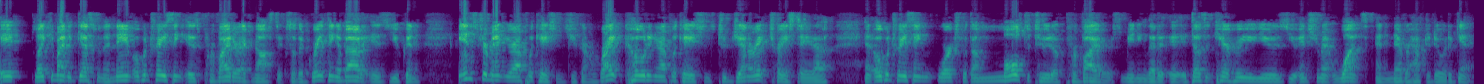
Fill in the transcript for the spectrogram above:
it, like you might have guessed from the name, Open Tracing is provider agnostic. So the great thing about it is you can instrument your applications. You can write code in your applications to generate trace data. And Open Tracing works with a multitude of providers, meaning that it, it doesn't care who you use. You instrument once and never have to do it again.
